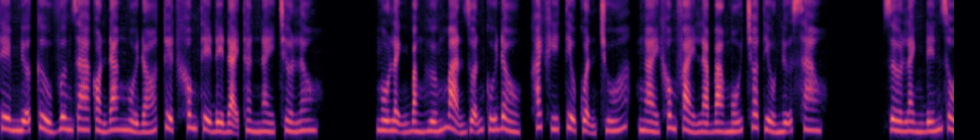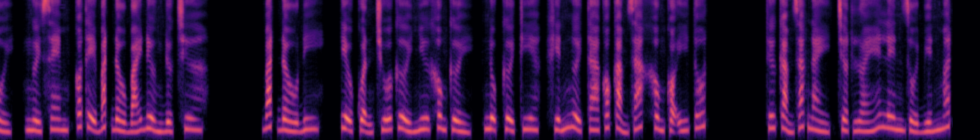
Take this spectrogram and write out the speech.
Thêm nữa cửu vương gia còn đang ngồi đó tuyệt không thể để đại thần này chờ lâu. Ngô lệnh bằng hướng mạn duẫn cúi đầu, khách khí tiểu quận chúa, ngài không phải là bà mối cho tiểu nữ sao? Giờ lành đến rồi, người xem có thể bắt đầu bái đường được chưa? Bắt đầu đi, tiểu quận chúa cười như không cười, nụ cười kia khiến người ta có cảm giác không có ý tốt. Thứ cảm giác này chợt lóe lên rồi biến mất.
